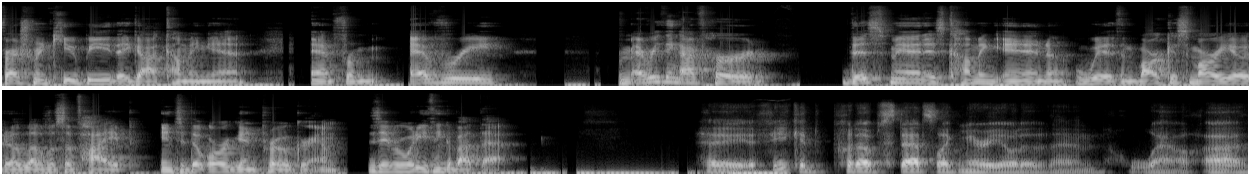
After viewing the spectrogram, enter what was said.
freshman QB they got coming in. And from every from everything I've heard, this man is coming in with Marcus Mariota levels of hype into the Oregon program. Xavier, what do you think about that? Hey, if he could put up stats like Mariota, then wow, uh,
